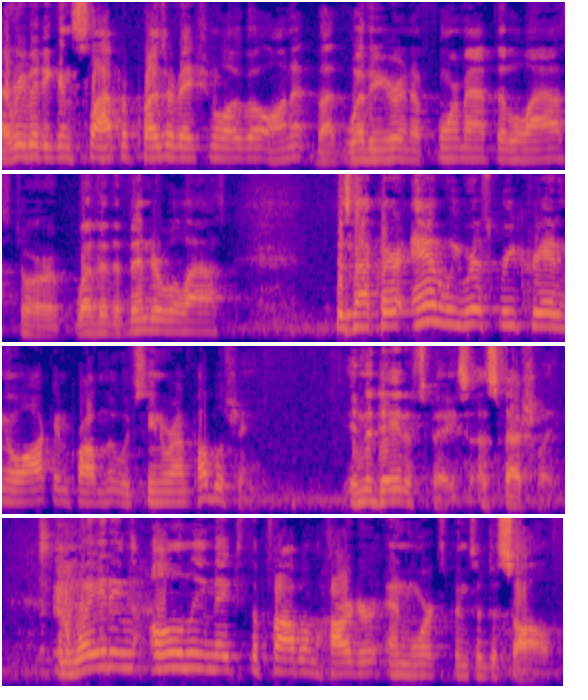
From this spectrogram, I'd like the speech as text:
Everybody can slap a preservation logo on it, but whether you're in a format that'll last or whether the vendor will last is not clear. And we risk recreating the lock-in problem that we've seen around publishing, in the data space especially. And waiting only makes the problem harder and more expensive to solve.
